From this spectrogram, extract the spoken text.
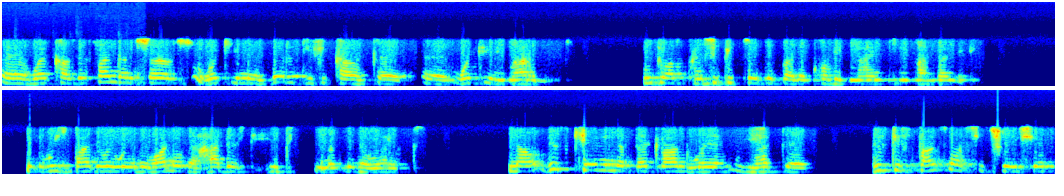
uh, workers, they find themselves working in a very difficult uh, uh, working environment, which was precipitated by the COVID-19 pandemic, in which, by the way, we were one of the hardest hit you know, in the world. Now, this came in the background where we had uh, this dysfunctional situation,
